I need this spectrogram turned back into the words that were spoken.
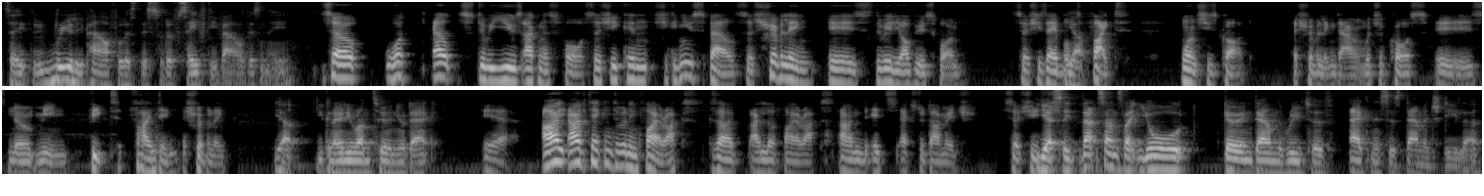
So really powerful as this sort of safety valve, isn't he? So what else do we use Agnes for? So she can she can use spells. So shriveling is the really obvious one. So she's able Yeah. to fight once she's got a shriveling down, which of course is no mean feat finding a shriveling. Yeah, you can only run two in your deck. Yeah. I, I've taken to running Fire Axe because I, I love Fire Axe and it's extra damage. So she Yeah, so that sounds like you're going down the route of Agnes as damage dealer,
